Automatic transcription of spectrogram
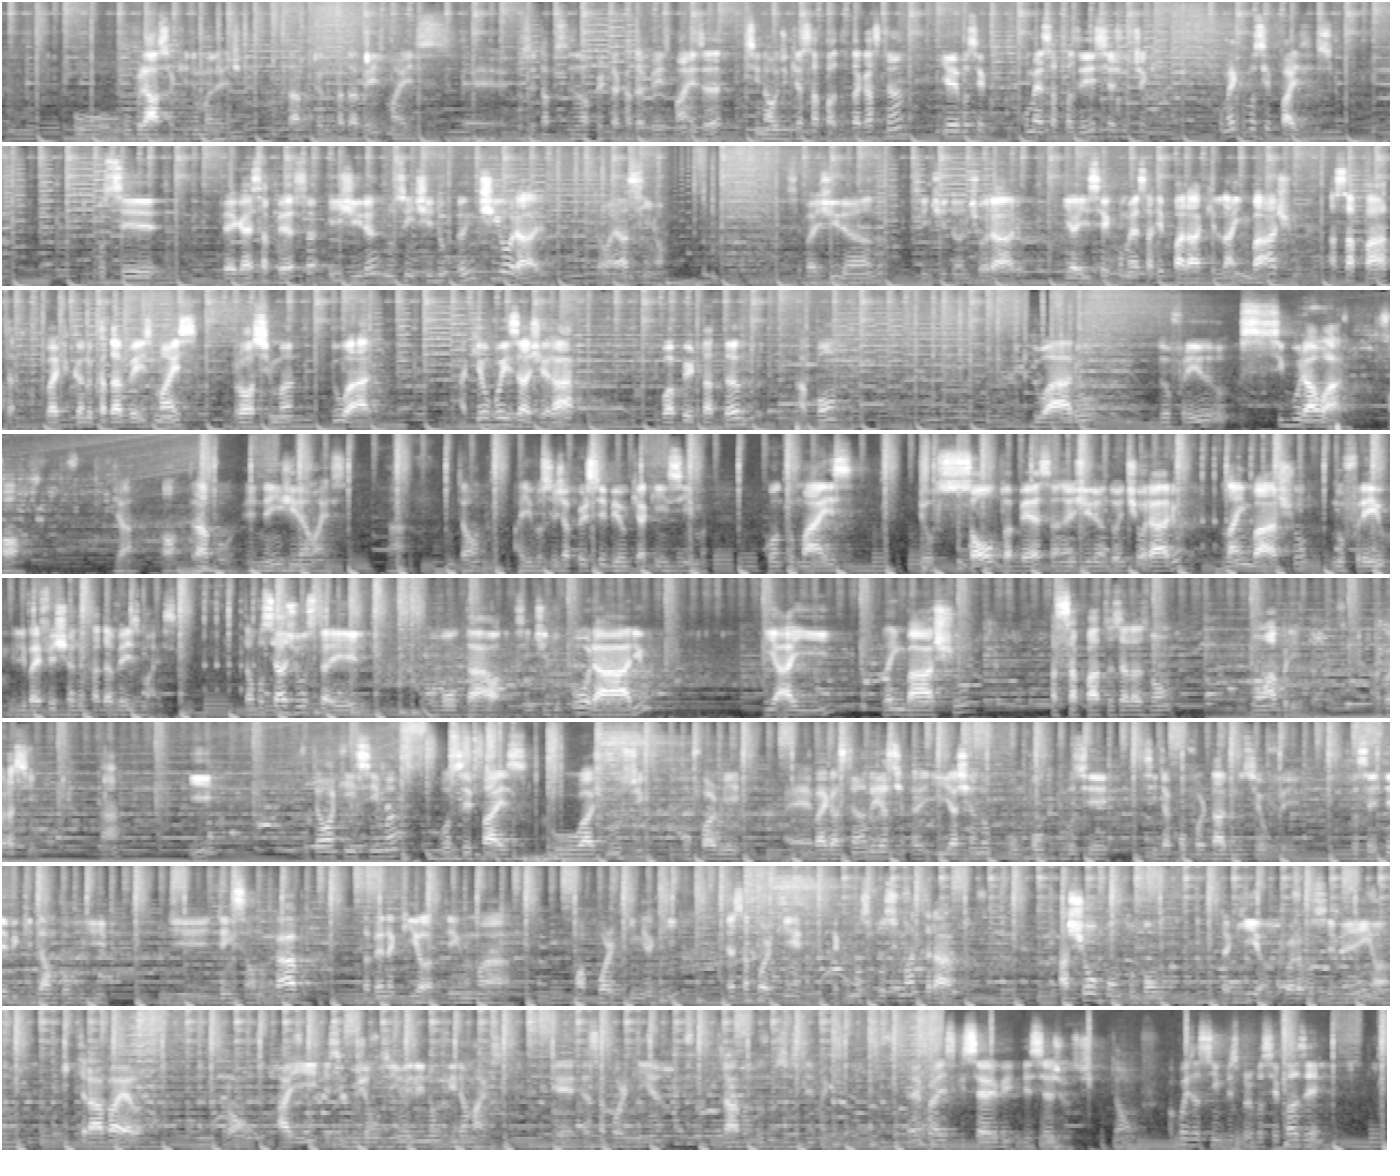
o, o, braço aqui do manete está ficando cada vez mais é, você está precisando apertar cada vez mais, é sinal de que a sapata está gastando e aí você começa a fazer esse ajuste aqui. Como é que você faz isso? Você pega essa peça e gira no sentido anti-horário. Então é assim, ó. Você vai girando, sentido anti-horário, e aí você começa a reparar que lá embaixo a sapata vai ficando cada vez mais próxima do aro. Aqui eu vou exagerar, eu vou apertar tanto a ponta do aro do freio segurar o aro. Ó, já, ó, travou, ele nem gira mais. Tá? Então, aí você já percebeu que aqui em cima, quanto mais eu solto a peça, né, girando anti-horário, lá embaixo no freio ele vai fechando cada vez mais. Então você ajusta ele, vou voltar, ó, sentido horário, e aí lá embaixo as sapatas elas vão vão abrindo. Agora sim, tá? E então aqui em cima você faz o ajuste conforme é, vai gastando e achando um ponto que você sinta confortável no seu freio. Você teve que dar um pouco de, de tensão no cabo, tá vendo aqui ó, tem uma, uma porquinha aqui. Essa porquinha é como se fosse uma trava. Achou o ponto bom daqui ó, agora você vem ó e trava ela. Pronto. Aí esse bujãozinho ele não vira mais, porque essa porquinha trava todo o sistema aqui. É para isso que serve esse ajuste. Então, uma coisa simples para você fazer,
